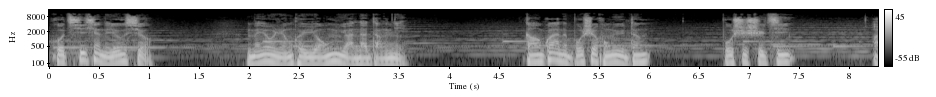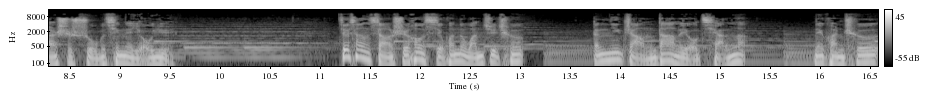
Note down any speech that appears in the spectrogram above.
或期限的优秀，没有人会永远的等你。搞怪的不是红绿灯，不是时机，而是数不清的犹豫。就像小时候喜欢的玩具车，等你长大了有钱了，那款车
